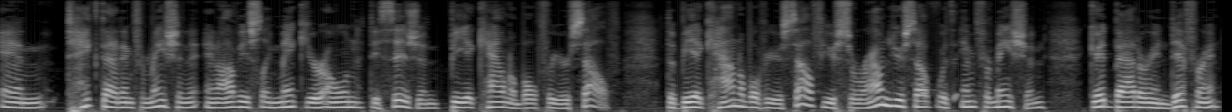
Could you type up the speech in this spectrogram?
and take that information and obviously make your own decision. Be accountable for yourself. To be accountable for yourself, you surround yourself with information, good, bad, or indifferent,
